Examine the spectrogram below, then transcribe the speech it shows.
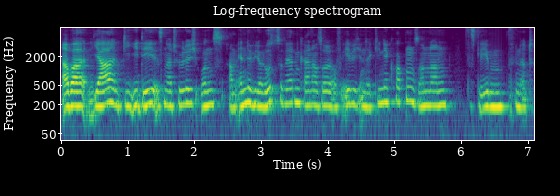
Aber ja, die Idee ist natürlich, uns am Ende wieder loszuwerden. Keiner soll auf ewig in der Klinik hocken, sondern das Leben findet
